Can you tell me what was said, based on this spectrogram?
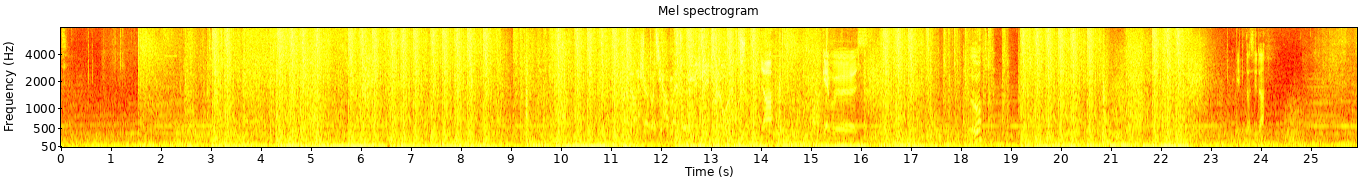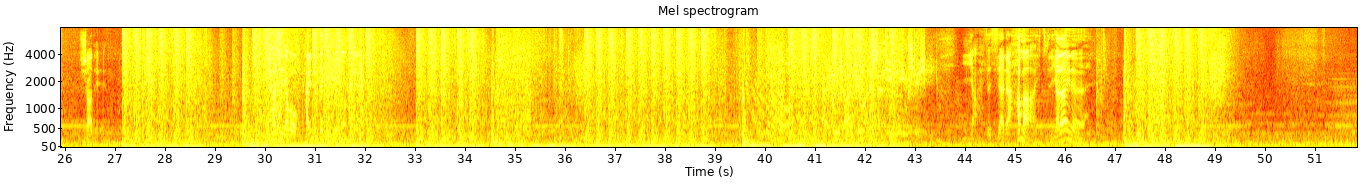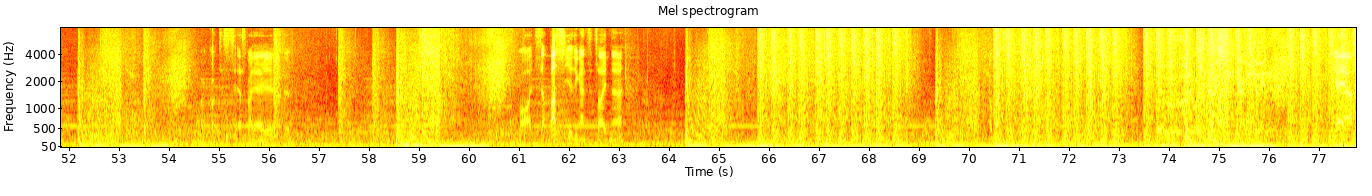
Aber auch keine Decke genommen, ey. Ja, das ist ja der Hammer. Jetzt bin ich alleine. Ja, ja.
